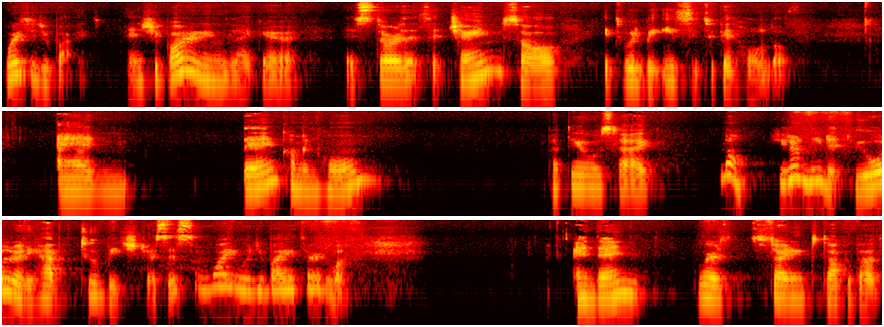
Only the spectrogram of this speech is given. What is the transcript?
Where did you buy it? And she bought it in like a, a store that's a chain, so it will be easy to get hold of. And then coming home, Matteo was like, no, you don't need it. You already have two beach dresses. Why would you buy a third one? And then we're starting to talk about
